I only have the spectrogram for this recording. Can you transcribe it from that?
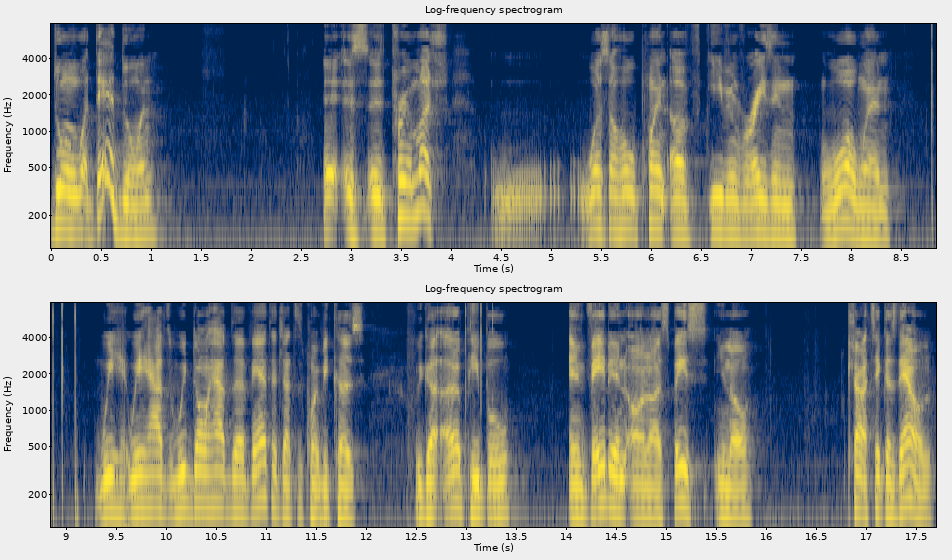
doing what they're doing is is pretty much what's the whole point of even raising war when we we have we don't have the advantage at this point because we got other people invading on our space, you know, trying to take us down.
